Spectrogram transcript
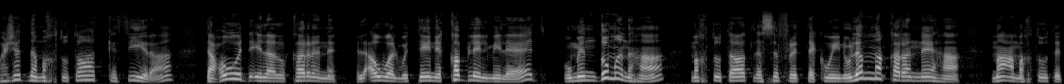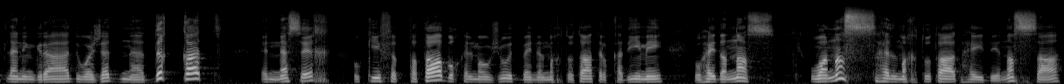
وجدنا مخطوطات كثيرة تعود إلى القرن الأول والثاني قبل الميلاد ومن ضمنها مخطوطات لسفر التكوين ولما قرناها مع مخطوطة لينينغراد وجدنا دقة النسخ وكيف التطابق الموجود بين المخطوطات القديمة وهيدا النص ونص هالمخطوطات هيدي نصها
